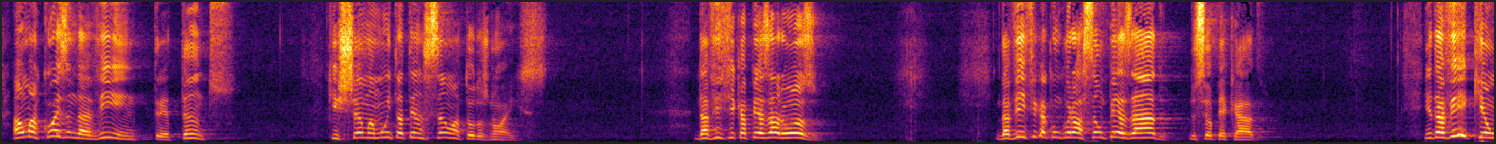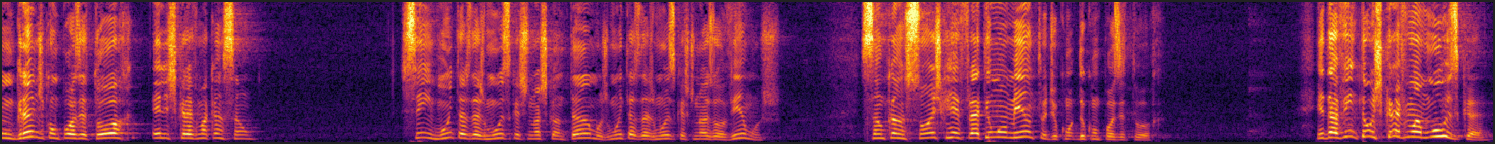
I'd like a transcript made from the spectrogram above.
Há uma coisa em Davi, entretanto, que chama muito atenção a todos nós. Davi fica pesaroso. Davi fica com o coração pesado do seu pecado. E Davi, que é um grande compositor, ele escreve uma canção. Sim, muitas das músicas que nós cantamos, muitas das músicas que nós ouvimos, são canções que refletem o momento de, do compositor. E Davi então escreve uma música,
